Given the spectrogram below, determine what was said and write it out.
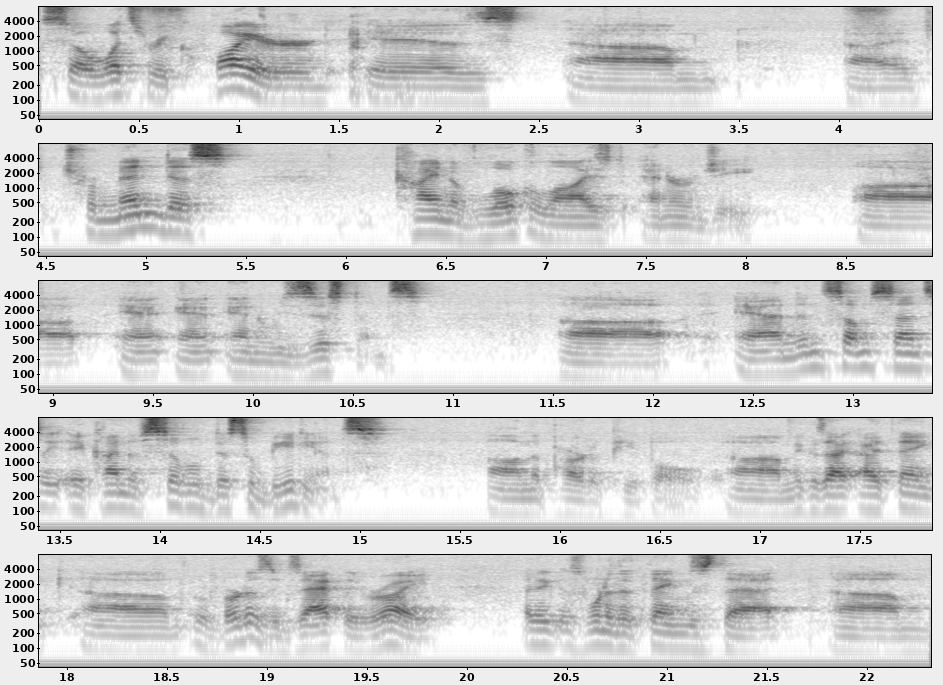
so, what's required is um, uh, tremendous kind of localized energy uh, and, and, and resistance, uh, and in some sense, a, a kind of civil disobedience on the part of people. Um, because I, I think uh, Roberta's exactly right. I think it's one of the things that um,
